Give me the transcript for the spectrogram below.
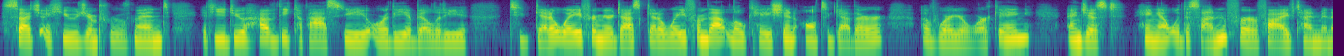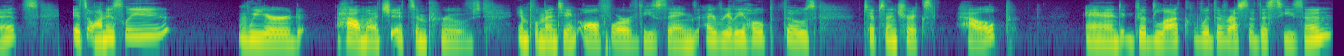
such a huge improvement. If you do have the capacity or the ability to get away from your desk, get away from that location altogether of where you're working, and just hang out with the sun for five, ten minutes, it's honestly weird how much it's improved implementing all four of these things. I really hope those tips and tricks help and good luck with the rest of the season.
